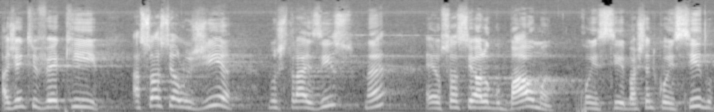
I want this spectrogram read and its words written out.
A gente vê que a sociologia nos traz isso, né? É, o sociólogo Bauman, conhecido, bastante conhecido,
